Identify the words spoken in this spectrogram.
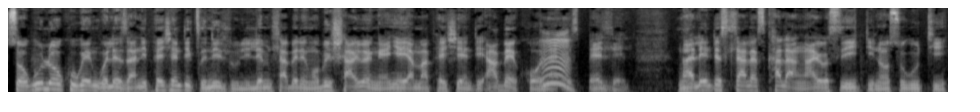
So kulokhu ke ngwelezana ipatient igcina idlulile emhlabeni ngoba ishaywe ngenye yama patient abe khona mm. esibhedlela ngalento esihlala sikhala ngayo siyidinosa ukuthi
